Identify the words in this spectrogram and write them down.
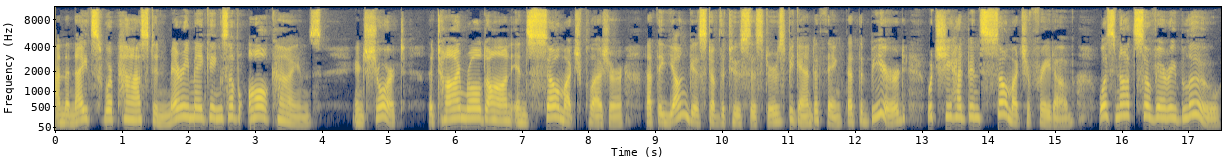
and the nights were passed in merrymakings of all kinds. In short, the time rolled on in so much pleasure that the youngest of the two sisters began to think that the beard, which she had been so much afraid of, was not so very blue,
